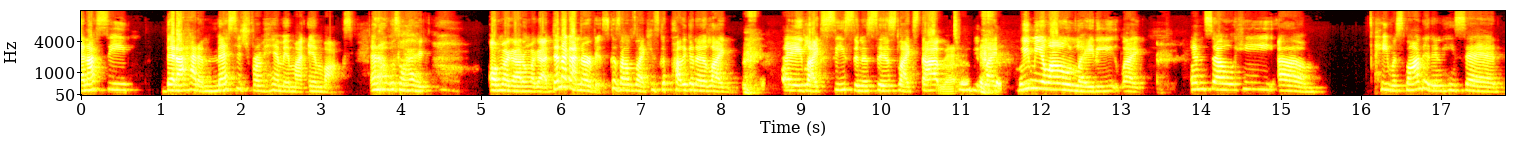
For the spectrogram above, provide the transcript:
And I see that I had a message from him in my inbox. And I was like, oh my God, oh my God. Then I got nervous because I was like, he's probably gonna like say like cease and assist, like stop, right. tweeting, like leave me alone, lady. Like, and so he um he responded and he said,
